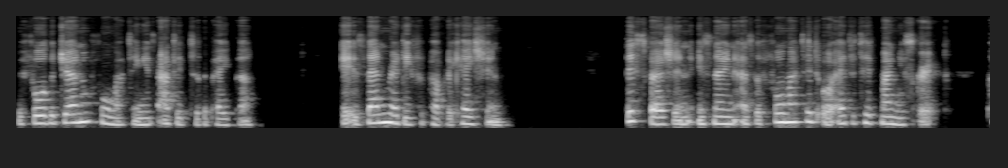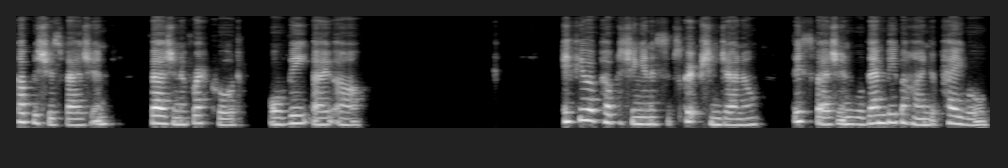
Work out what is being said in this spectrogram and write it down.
before the journal formatting is added to the paper. It is then ready for publication. This version is known as the Formatted or Edited Manuscript, Publisher's Version, Version of Record, or VOR. If you are publishing in a subscription journal, this version will then be behind a paywall.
